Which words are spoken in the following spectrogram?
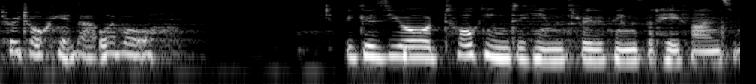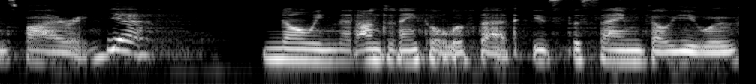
through talking at that level. Because you're talking to him through the things that he finds inspiring, Yeah, knowing that underneath all of that is the same value of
